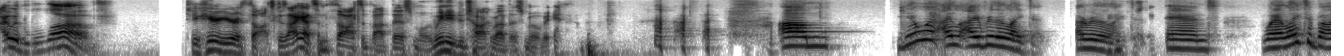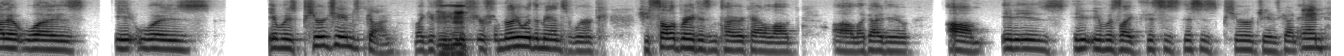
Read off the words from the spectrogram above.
I would love to hear your thoughts because I got some thoughts about this movie. We need to talk about this movie. um, you know what? I, I really liked it. I really liked it. And what I liked about it was it was it was pure James Gunn. Like if you Mhm. if you're familiar with the man's work, if you celebrate his entire catalog, uh, like I do, um, it is it, it was like this is this is pure James Gunn. And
